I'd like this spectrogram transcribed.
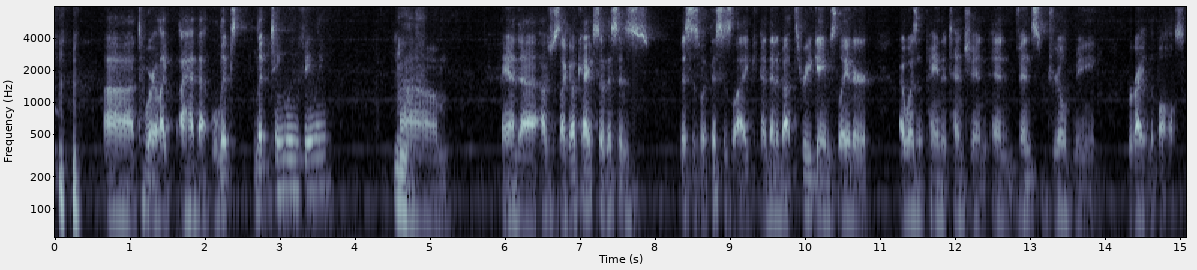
uh, to where like I had that lip lip tingling feeling. Um, and uh, I was just like, okay, so this is this is what this is like. And then about three games later, I wasn't paying attention, and Vince drilled me right in the balls.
